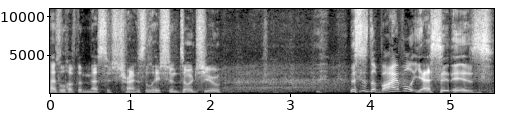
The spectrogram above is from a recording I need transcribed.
I love the message translation, don't you? this is the Bible? Yes, it is.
